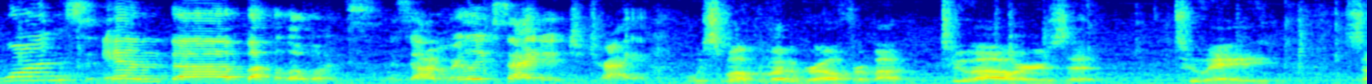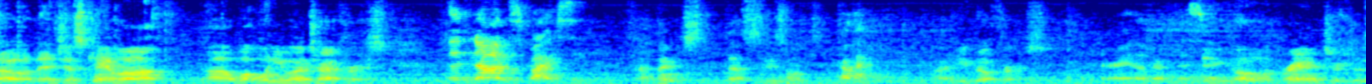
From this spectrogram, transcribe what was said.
ones and the buffalo ones. And so I'm really excited to try it. We smoked them on the grill for about two hours at 280. So they just came off. Uh, what one you want to try first? The non-spicy. I think that's these ones. Okay. All right, you go first. All right, I'll grab this. Are you going with ranch or just?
